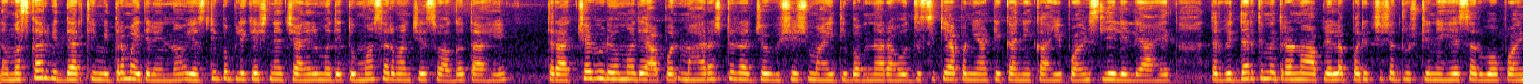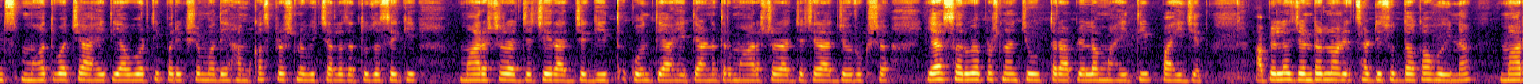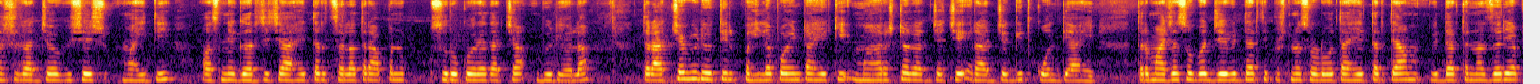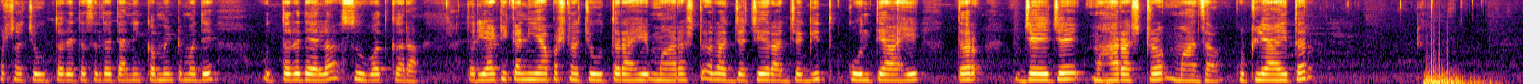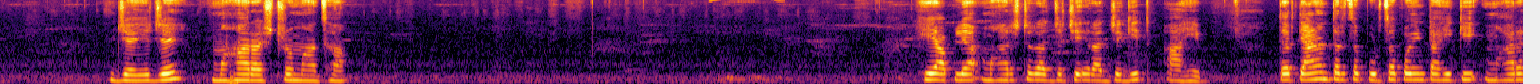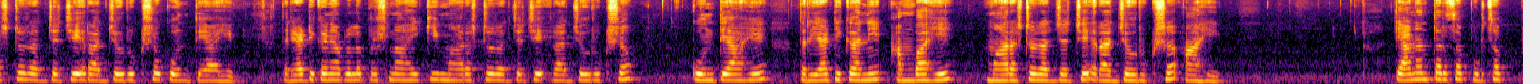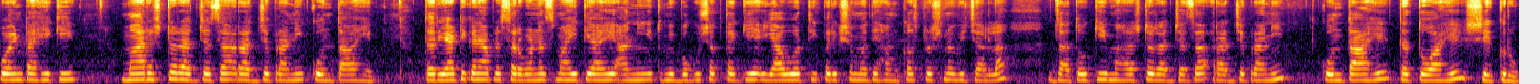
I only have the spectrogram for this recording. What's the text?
नमस्कार विद्यार्थी मित्रमैत्रिणींनो S T publication या चॅनलमध्ये तुम्हा सर्वांचे स्वागत आहे. तर आजच्या व्हिडिओमध्ये आपण महाराष्ट्र राज्य विशेष माहिती बघणार आहोत. जसे की आपण या ठिकाणी काही पॉईंट्स लिहिलेले आहेत. तर विद्यार्थी मित्रांनो आपल्याला परीक्षेच्या दृष्टीने हे सर्व पॉईंट्स महत्त्वाचे आहेत. यावरती परीक्षेमध्ये हमखास प्रश्न विचारला जातो. जसे की महाराष्ट्र राज्याचे राज्यगीत कोणते आहे? त्यानंतर महाराष्ट्र राज्याचे राज्यवृक्ष. या सर्व प्रश्नांची उत्तर आपल्याला माहिती पाहिजेत. आपल्याला जनरल नॉलेजसाठी सुद्धा का होईना महाराष्ट्र राज्य विशेष माहिती असणे गरजेचे आहे. तर चला तर आपण सुरू करूयात आजच्या व्हिडिओला तर आजच्या व्हिडिओतील पहिला पॉईंट आहे की महाराष्ट्र राज्याचे राज्यगीत कोणते आहे? तर माझ्यासोबत जे विद्यार्थी प्रश्न सोडवत आहे तर त्या विद्यार्थ्यांना जर या प्रश्नाचे उत्तर येत असेल तर त्यांनी कमेंटमध्ये उत्तरे द्यायला सुरुवात करा. तर या ठिकाणी या प्रश्नाचे उत्तर आहे महाराष्ट्र राज्याचे राज्यगीत कोणते आहे? तर जय जय महाराष्ट्र माझा. कुठले आहे तर? जय जय महाराष्ट्र माझा. हे आपल्या महाराष्ट्र राज्याचे राज्यगीत आहे. तर त्यानंतरचा पुढचा पॉईंट आहे की महाराष्ट्र राज्याचे राज्यवृक्ष कोणते आहे? तर या ठिकाणी आपल्याला प्रश्न आहे की महाराष्ट्र राज्याचे राज्यवृक्ष कोणते आहे? तर या ठिकाणी आंबा हे महाराष्ट्र राज्याचे राज्यवृक्ष आहे. त्यानंतरचा पुढचा पॉईंट आहे की महाराष्ट्र राज्याचा राज्यप्राणी कोणता आहे? तर या ठिकाणी आपल्या सर्वांनाच माहिती आहे आणि तुम्ही बघू शकता की यावरती परीक्षेमध्ये हमखास प्रश्न विचारला जातो की महाराष्ट्र राज्याचा राज्यप्राणी कोणता आहे? तर तो आहे शेकरू.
